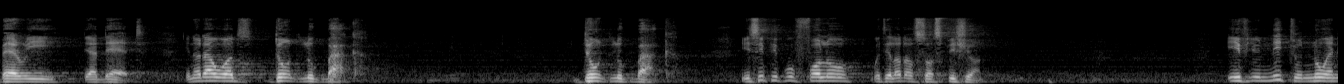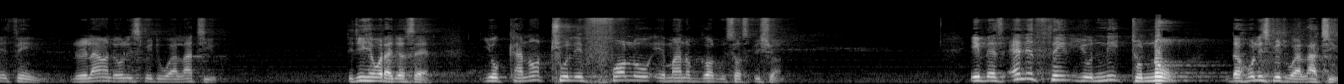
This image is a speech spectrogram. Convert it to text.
bury their dead. In other words, don't look back. Don't look back. You see, people follow with a lot of suspicion. If you need to know anything, rely on the Holy Spirit who will alert you. Did you hear what I just said? You cannot truly follow a man of God with suspicion. If there's anything you need to know, the Holy Spirit will alert you.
